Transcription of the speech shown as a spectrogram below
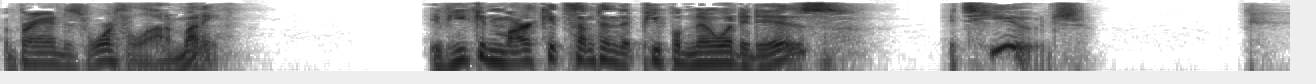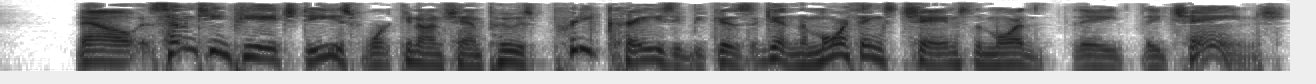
a brand is worth a lot of money. If you can market something that people know what it is, it's huge. Now, 17 PhDs working on shampoo is pretty crazy because, again, the more things change, the more they, they change.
